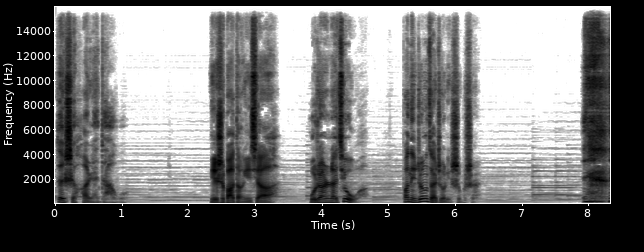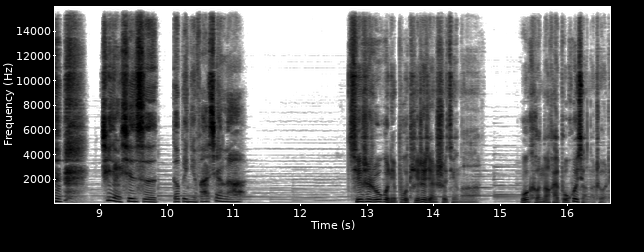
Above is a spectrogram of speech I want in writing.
顿时恍然大悟。你是怕等一下，我让人来救我，把你扔在这里，是不是？这点心思都被你发现了。其实，如果你不提这件事情呢，我可能还不会想到这里。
